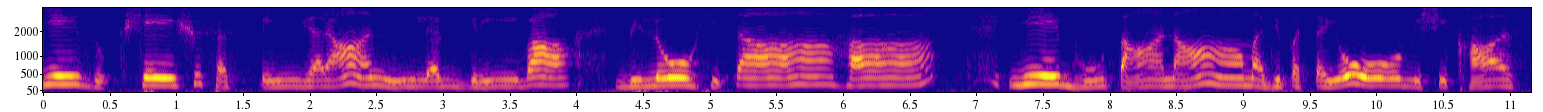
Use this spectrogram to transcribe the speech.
ये वृक्षेषु सस्पिञ्जरा नीलग्रीवा विलोहिताः ये भूतानामधिपतयो विशिखास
